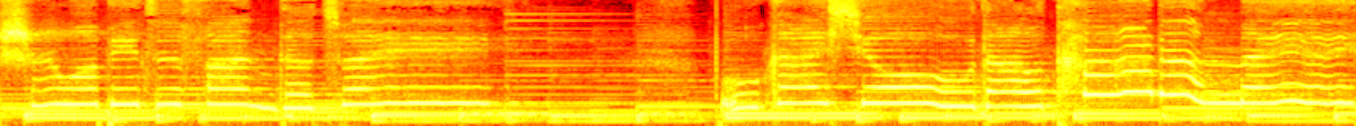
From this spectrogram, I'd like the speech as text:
是我鼻子犯的罪不该嗅到她的美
